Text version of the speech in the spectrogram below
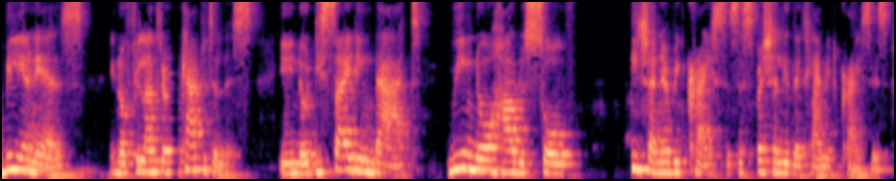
billionaires, you know, philanthropic capitalists, you know, deciding that we know how to solve each and every crisis, especially the climate crisis.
